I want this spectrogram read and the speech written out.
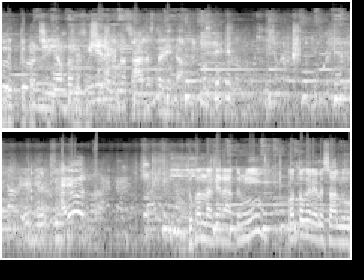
দেখতে পাচ্ছি দোকানদার কেনা তুমি? কত করে বেছো আলু?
